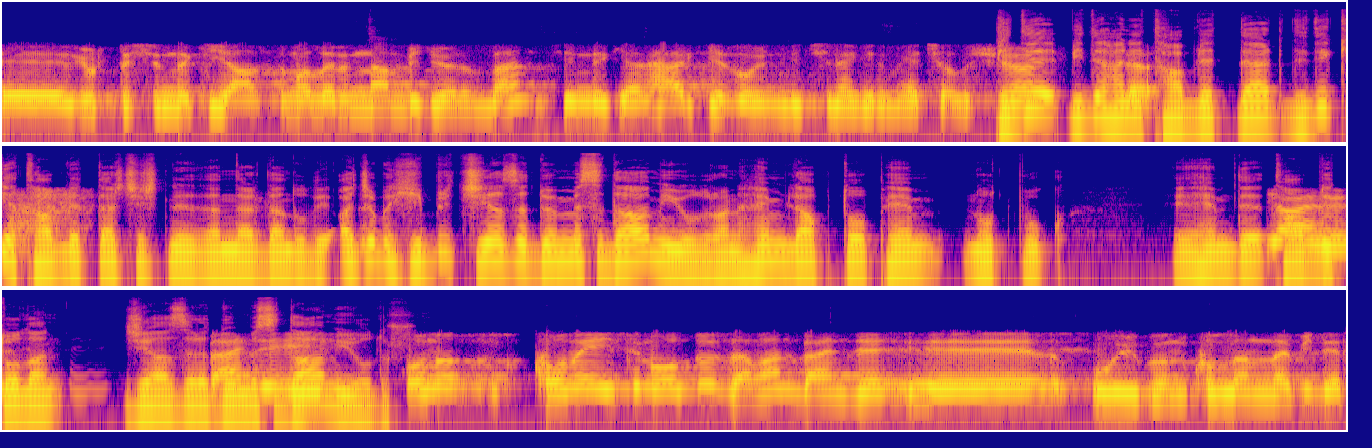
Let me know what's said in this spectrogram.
e, yurt dışındaki yansımalarından biliyorum ben. Şimdiki yani herkes oyunun içine girmeye çalışıyor. Bir de bir de hani Ya- tabletler dedik ya tabletler çeşitli nedenlerden dolayı. Acaba hibrit cihaza dönmesi daha mı iyi olur? Hani hem laptop hem notebook e, hem de tablet olan cihazlara dönmesi daha mı iyi olur? Konu, konu eğitim olduğu zaman bence e, uygun, kullanılabilir.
